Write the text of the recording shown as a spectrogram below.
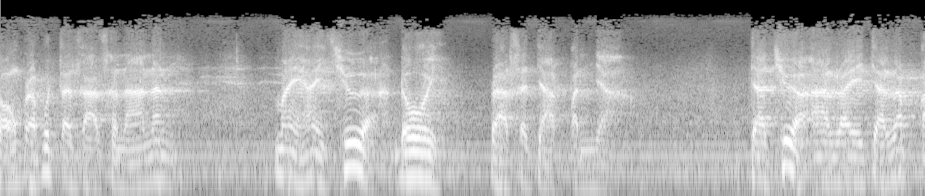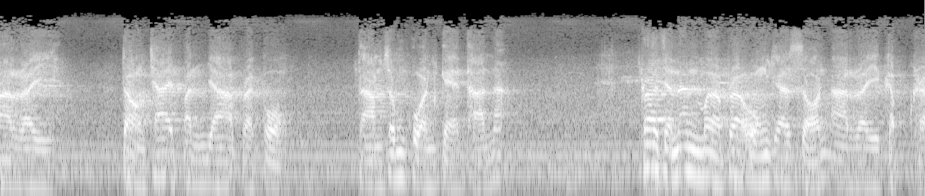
ของพระพุทธศาสนานั้น ไม่ให้เชื่อโดยปราศจากปัญญา จะเชื่ออะไรจะรับอะไร ต้องใช้ปัญญาประกอบตามสมควรแก่ฐานะ เพราะฉะนั้นเมื่อพระองค์จะสอนอะไรกับใคร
